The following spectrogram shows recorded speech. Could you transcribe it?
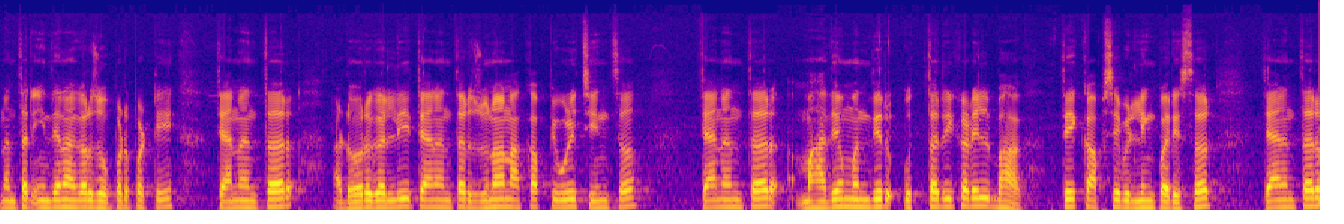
नंतर इंदिरानगर झोपडपट्टी त्यानंतर ढोरगल्ली त्यानंतर जुना नाका पिवळी चिंच त्यानंतर महादेव मंदिर उत्तरेकडील भाग ते कापसे बिल्डिंग परिसर त्यानंतर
